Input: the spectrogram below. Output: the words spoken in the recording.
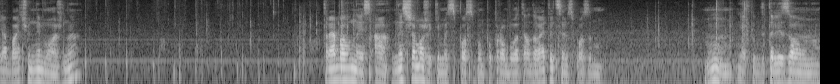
я бачу не можна. Треба вниз. А, вниз ще може якимось способом попробувати, але давайте цим способом. Ммм, як тут деталізовано.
